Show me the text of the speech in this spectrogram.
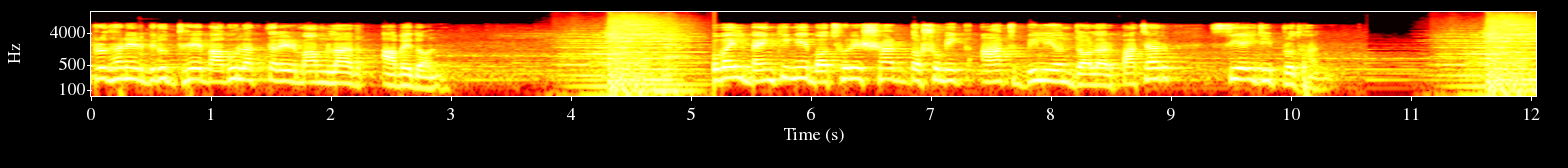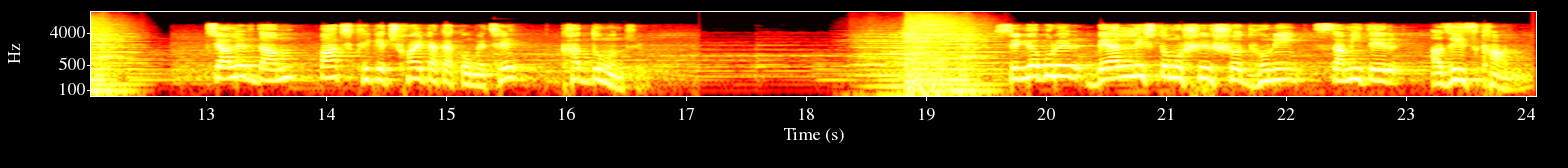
প্রধানের বিরুদ্ধে বাবুল আক্তারের মামলার আবেদন। মোবাইল ব্যাংকিংয়ে বছরে ষাট দশমিক আট বিলিয়ন ডলার পাচার, সিআইডি প্রধান। চালের দাম পাঁচ থেকে ছয় টাকা কমেছে খাদ্যমন্ত্রী। সিঙ্গাপুরের বেয়াল্লিশতম শীর্ষ ধনী সামিতের আজিজ খান।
